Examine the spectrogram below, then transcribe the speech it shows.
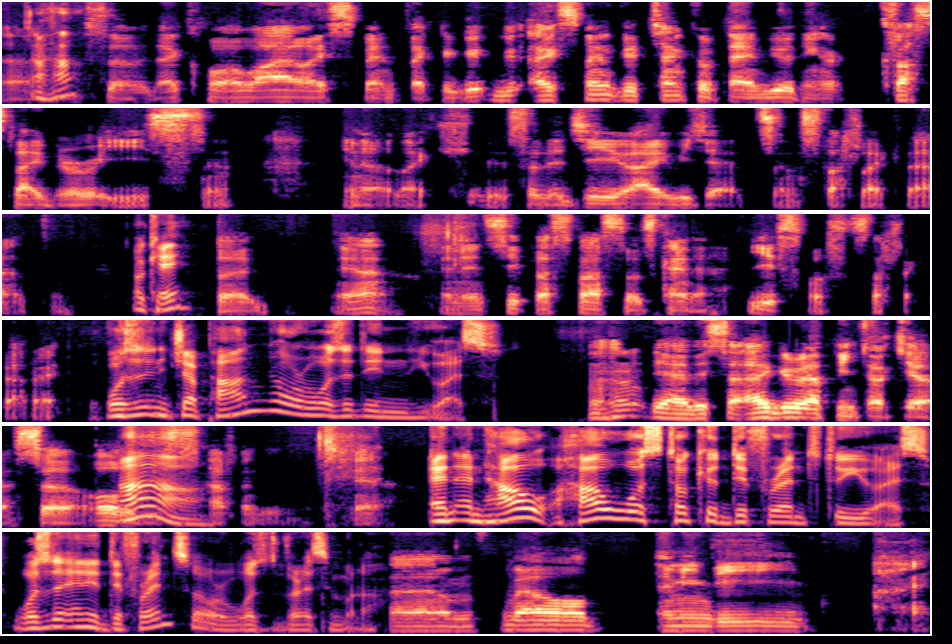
Um, Uh-huh. So like for a while, I spent like a good, I spent a good chunk of time building class libraries, and, you know, like so the GUI widgets and stuff like that. Okay. But yeah, and then C++ plus was kind of useful stuff like that, right? Was it in Japan or was it in US? hmm Yeah, this I grew up in Tokyo, so all Ah. this happened. Yeah. And and how how was Tokyo different to US? Was there any difference or was it very similar? Um, well, I mean, the I,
